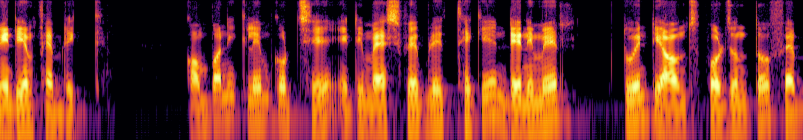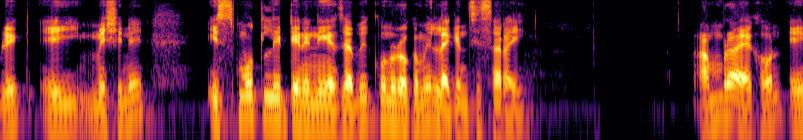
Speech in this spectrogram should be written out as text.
মিডিয়াম ফ্যাব্রিক কোম্পানি ক্লেম করছে, এটি ম্যাশ ফ্যাব্রিক থেকে ডেনিমের টোয়েন্টি আউন্স পর্যন্ত ফ্যাব্রিক এই মেশিনে স্মুথলি টেনে নিয়ে যাবে কোনো রকমের ল্যাগেন্সি ছাড়াই। আমরা এখন এই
